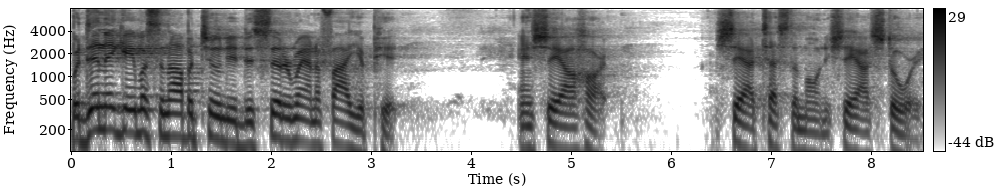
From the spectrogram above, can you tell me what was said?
But then they gave us an opportunity to sit around a fire pit and share our heart, share our testimony, share our story.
